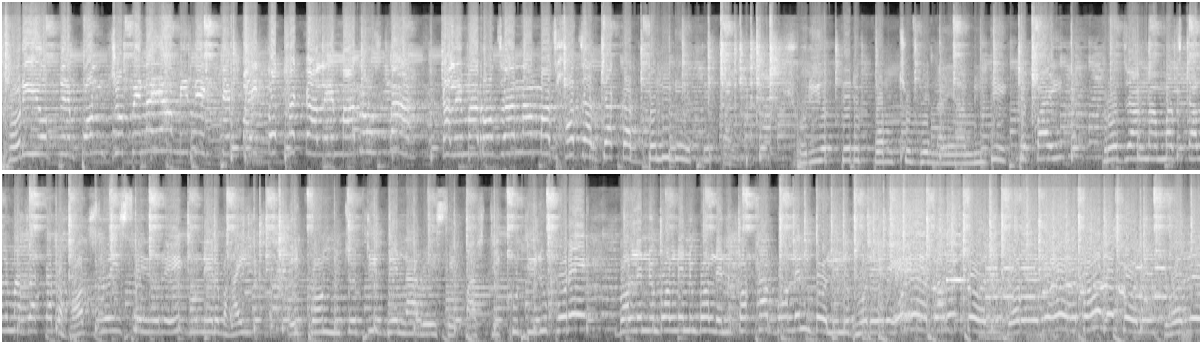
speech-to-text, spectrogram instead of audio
শরীয়তের পঞ্চকেনায় আমি দেখতে পাই কথা কালেমা রোজা দলিলে দেখতে পাই শরীয়তের পঞ্চবেনায় আমি দেখতে পাই। রোজা নামাজ, কালেমা জাকাত হজ রয়েছে ওরে গুণের ভাই। এই পঞ্চটি বেনা রয়েছে পাঁচটি খুঁটির উপরে। বলেন বলেন বলেন, কথা বলেন, দলিল ধরে রে। তোর ধরে রে তোর ধরে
